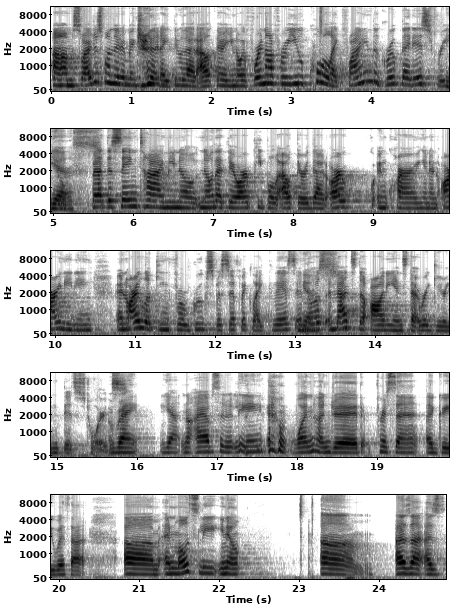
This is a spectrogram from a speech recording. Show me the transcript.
Um, so I just wanted to make sure that I threw that out there. You know, if we're not for you, cool. Like find the group that is for you. Yes. But at the same time, you know, know that there are people out there that are inquiring and are needing and are looking for groups specific like this, and Yes. those, and that's the audience that we're gearing this towards. Right. Yeah. No, I absolutely 100% agree with that. Um, and mostly, you know, um, as I, as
